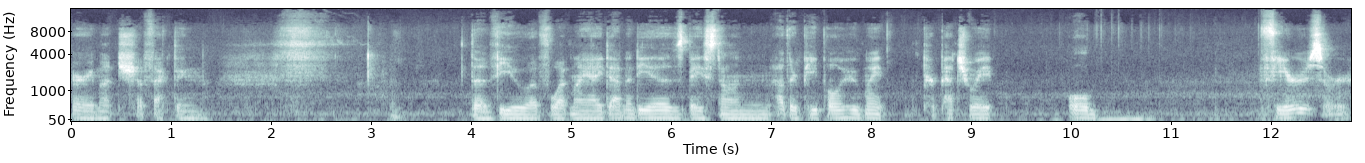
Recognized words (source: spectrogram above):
very much affecting the view of what my identity is based on other people who might perpetuate old fears or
